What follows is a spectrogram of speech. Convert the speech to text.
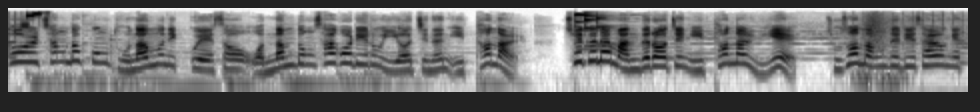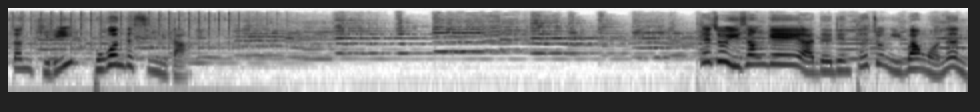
서울 창덕궁 도남문 입구에서 원남동 사거리로 이어지는 이 터널. 최근에 만들어진 이 터널 위에 조선 왕들이 사용했던 길이 복원됐습니다. 태조 이성계의 아들인 태종 이방원은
